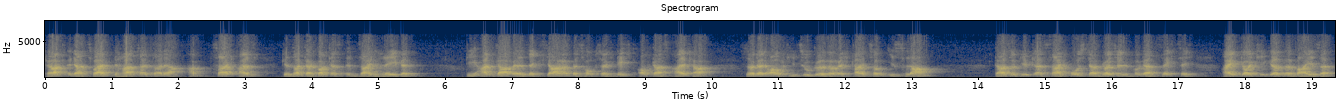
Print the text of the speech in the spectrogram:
trat in der zweiten Halbzeit seiner Amtszeit als Gesandter Gottes in sein Leben. Die Angabe sechs Jahre bezog sich nicht auf das Alter, sondern auf die Zugehörigkeit zum Islam. Dazu gibt es seit Ostern 1960 eindeutige Beweise.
